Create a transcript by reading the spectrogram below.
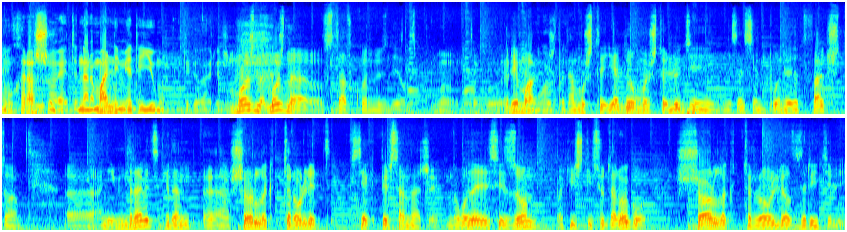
Ну, хорошо, это нормальный мета-юмор, как ты говоришь. Можно, можно вставку одну сделать, ну, такую ремарку, Можно. потому что я думаю, что люди не совсем поняли этот факт, что э, они им нравится, когда э, Шерлок троллит всех персонажей. Но вот этот сезон, практически всю дорогу, Шерлок троллил зрителей.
